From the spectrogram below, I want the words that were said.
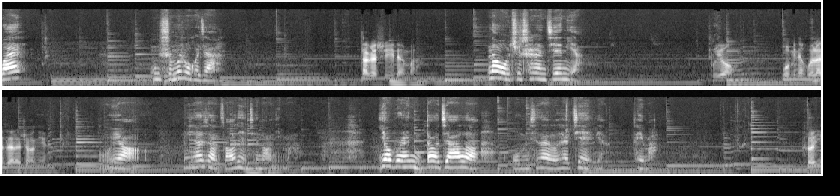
喂，你什么时候回家？大概十一点吧。那我去车站接你啊。不用，我明天回来再来找你。不要，人家想早点见到你嘛。要不然你到家了，我们先在楼下见一面，可以吗？可以。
